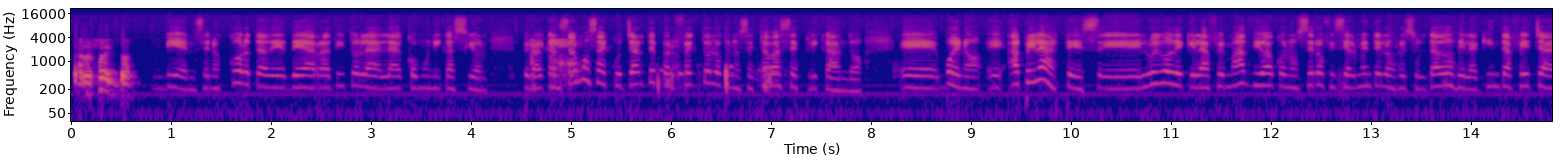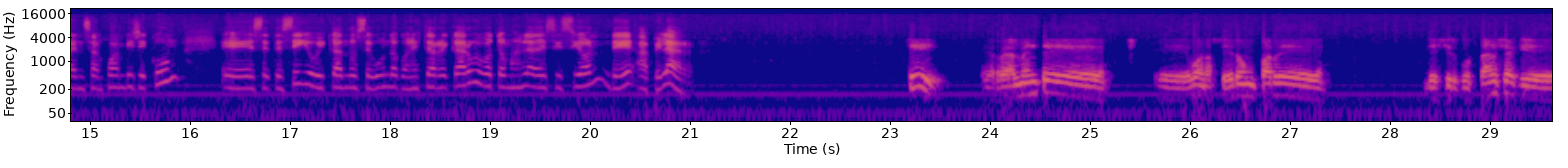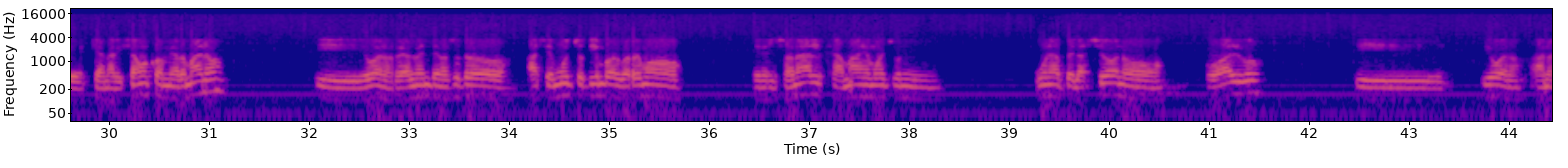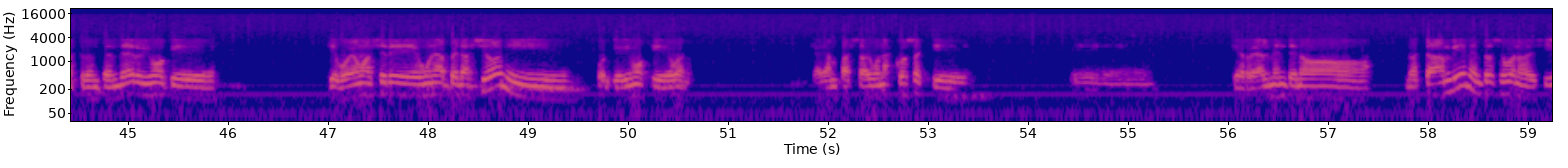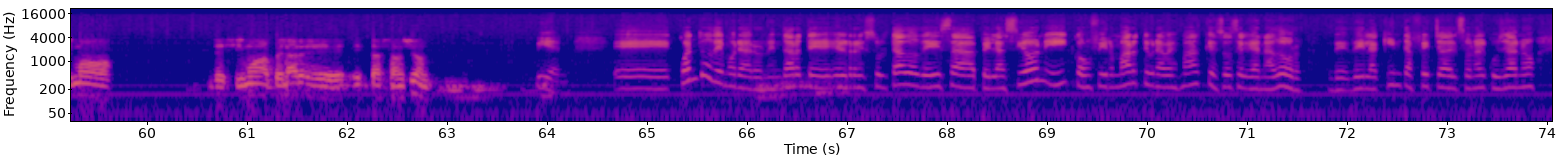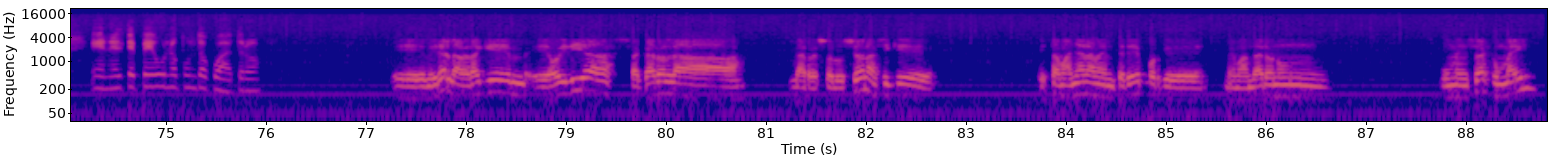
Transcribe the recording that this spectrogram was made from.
Perfecto. Bien, se nos corta de, de a ratito la, la, comunicación, pero alcanzamos a escucharte perfecto lo que nos estabas explicando. Eh, bueno, eh, apelaste eh, luego de que la FEMAT dio a conocer oficialmente los resultados de la quinta fecha en San Juan Villicum, eh, se te sigue ubicando segundo con este recargo y vos tomás la decisión de apelar. Sí, realmente, bueno, se dieron un par de de circunstancias que, analizamos con mi hermano. Y bueno, realmente nosotros hace mucho tiempo que corremos en el zonal, jamás hemos hecho una apelación o, algo. Y, bueno, a nuestro entender vimos que, que podíamos hacer eh, una apelación y porque vimos que bueno, que habían pasado algunas cosas que, eh, que realmente no, no estaban bien, entonces bueno, decidimos, decidimos apelar eh, esta sanción. Bien. Eh, ¿Cuánto demoraron en darte el resultado de esa apelación y confirmarte una vez más que sos el ganador de, la quinta fecha del Zonal Cuyano en el TP 1.4? Eh, mirá, la verdad que eh, hoy día sacaron la, la resolución, así que esta mañana me enteré porque me mandaron un, un mensaje, un mail,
